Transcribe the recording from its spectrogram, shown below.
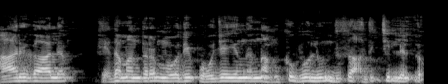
ആറ് വേദമന്ത്രം മോദി പൂജ ചെയ്യുന്ന നമുക്ക് പോലും ഇത് സാധിച്ചില്ലല്ലോ.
